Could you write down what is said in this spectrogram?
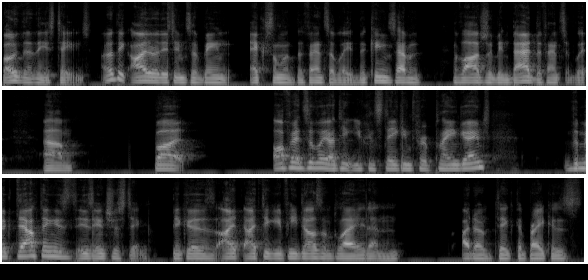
both of these teams. I don't think either of these teams have been excellent defensively. The Kings haven't have largely been bad defensively. Um, but offensively, I think you can sneak in through play-in games. The McDowell thing is is interesting because I, I think if he doesn't play, then I don't think the Breakers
